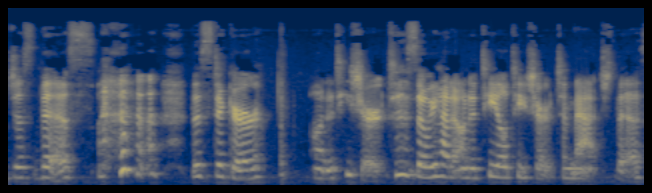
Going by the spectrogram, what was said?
just this, the sticker on a t-shirt. So we had it on a teal t-shirt to match this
